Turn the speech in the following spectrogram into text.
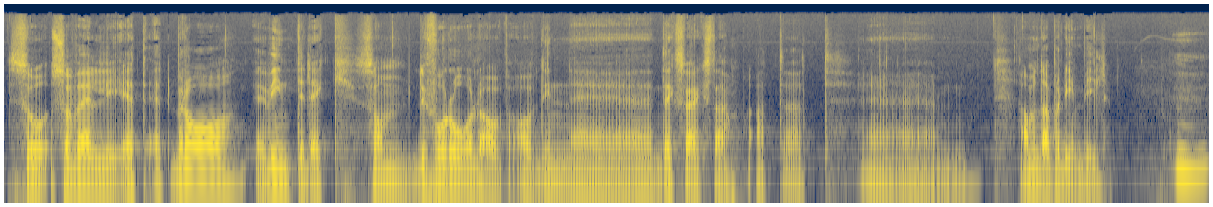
så, så välj ett, ett bra vinterdäck som du får råd av, av din eh, däcksverkstad att, att eh, använda på din bil. Mm.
